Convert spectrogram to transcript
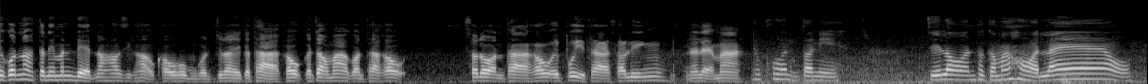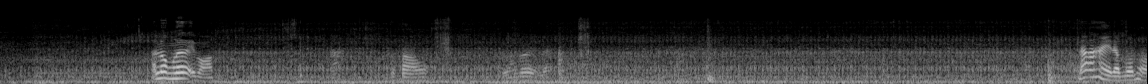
ทุกคนเนาะตอนนี้มันแดดเนาะเฮาสิเข้าเข้าห่มก่อนจุนัยกระทาเขากระเจ้ามาก่อนทาเขาสะดอนทาเขาไอ้ปุ้ยทาซาลิงนั่นแหละมา ทุกคนตอนนี้ เจรอนเพิ่งก็มาหอดแล้วเอาลงเลยบ่กระเป๋าลงเลยแล้วน่าให้ดับบ่พอ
